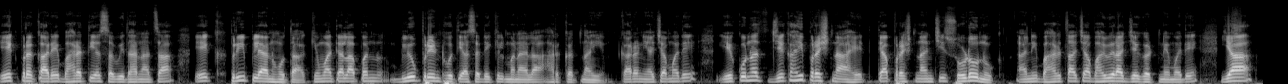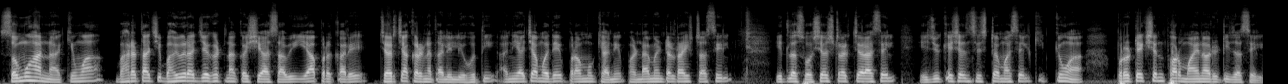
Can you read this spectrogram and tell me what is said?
एक प्रकारे भारतीय संविधानाचा एक प्री प्लॅन होता किंवा त्याला आपण ब्ल्यू प्रिंट होती असं देखील म्हणायला हरकत नाही कारण याच्यामध्ये एकूणच जे काही प्रश्न आहेत त्या प्रश्नांची सोडवणूक आणि भारताच्या भावी राज्यघटनेमध्ये या समूहांना किंवा भारताची भावी राज्य घटना कशी असावी या प्रकारे चर्चा करण्यात आलेली होती आणि याच्यामध्ये प्रामुख्याने फंडामेंटल राईट्स असेल इथलं सोशल स्ट्रक्चर असेल एज्युकेशन सिस्टम असेल की किंवा प्रोटेक्शन फॉर मायनॉरिटीज असेल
